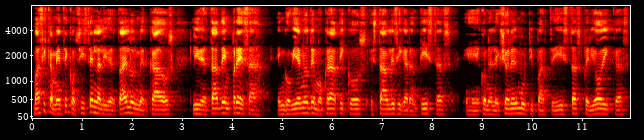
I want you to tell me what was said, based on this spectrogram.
Básicamente consiste en la libertad de los mercados, libertad de empresa, en gobiernos democráticos, estables y garantistas, eh, con elecciones multipartidistas periódicas,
